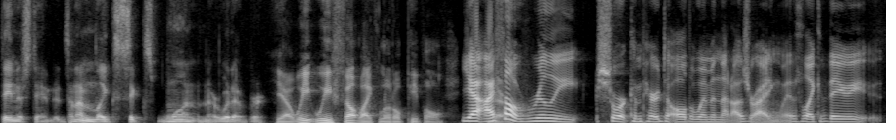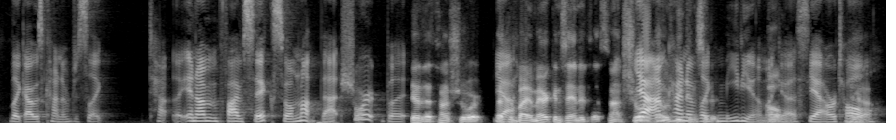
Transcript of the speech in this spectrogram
Danish standards, and I'm like six one or whatever. Yeah, we we felt like little people. Yeah, I there. felt really short compared to all the women that I was riding with. Like they, like I was kind of just like, ta- and I'm five six, so I'm not that short, but Yeah, that's not short. That's Yeah. by American standards, that's not short. yeah, That I'm kind of like considered- medium, I Oh. guess. Yeah, or tall.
